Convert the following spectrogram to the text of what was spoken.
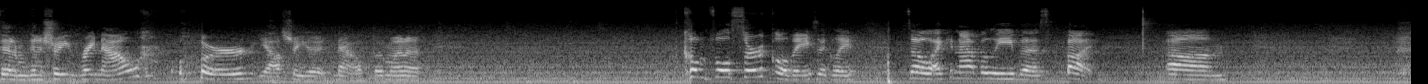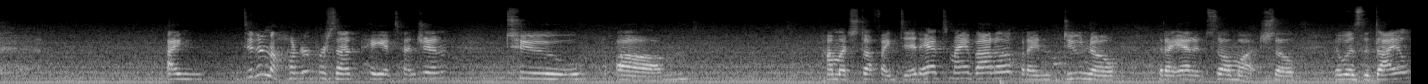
that I'm gonna show you right now, or yeah, I'll show you it now. But I'm gonna come full circle, basically. So I cannot believe this, but um, I didn't 100% pay attention to um, how much stuff I did add to my Ibotta, but I do know that I added so much. So it was the Dial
